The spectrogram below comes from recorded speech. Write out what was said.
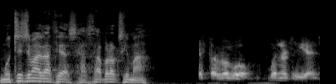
Muchísimas gracias, hasta la próxima. Hasta luego, buenos días.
